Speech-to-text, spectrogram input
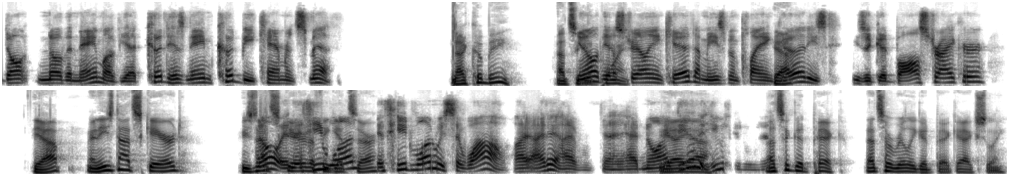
don't know the name of yet could his name could be Cameron Smith. that could be. That's a you know the point. Australian kid. I mean, he's been playing Yeah. good. He's he's a good ball striker. Yeah, and he's not scared. He's not no, scared if if he, he, won, gets there. if he'd won, we said, "Wow, I I, didn't, I, I had no Yeah, idea yeah. that he was going to win." That's a good pick. That's a really good pick, actually.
